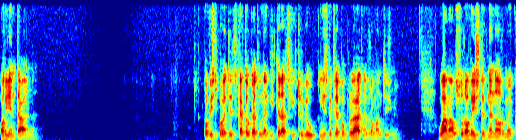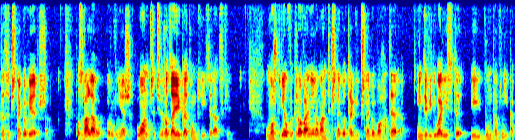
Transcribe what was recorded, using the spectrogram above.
orientalne. Powieść poetycka to gatunek literacki, który był niezwykle popularny w romantyzmie. Łamał surowe i sztywne normy klasycznego wiersza. Pozwalał również łączyć rodzaje gatunki literackie. Umożliwiał wykreowanie romantycznego, tragicznego bohatera, indywidualisty i buntownika.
